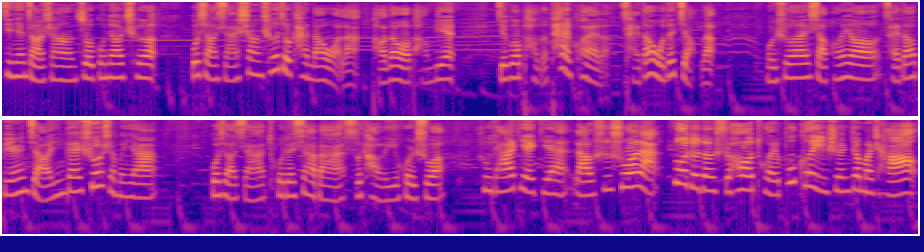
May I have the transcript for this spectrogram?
今天早上坐公交车，郭晓霞上车就看到我了，跑到我旁边，结果跑得太快了，踩到我的脚了。我说：“小朋友，踩到别人脚应该说什么呀？”郭晓霞拖着下巴思考了一会儿，说：“薯条姐姐，老师说了，坐着的时候腿不可以伸这么长。”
